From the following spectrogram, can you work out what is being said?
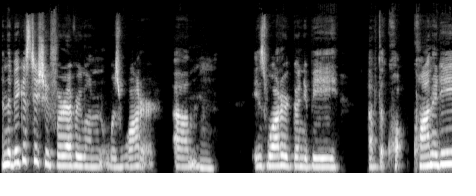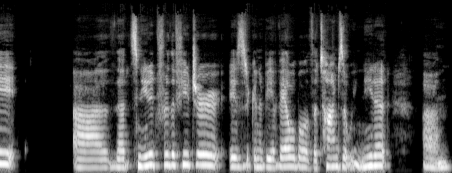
And the biggest issue for everyone was water. Um, mm. Is water going to be of the qu- quantity uh, that's needed for the future? Is it going to be available at the times that we need it? Um,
